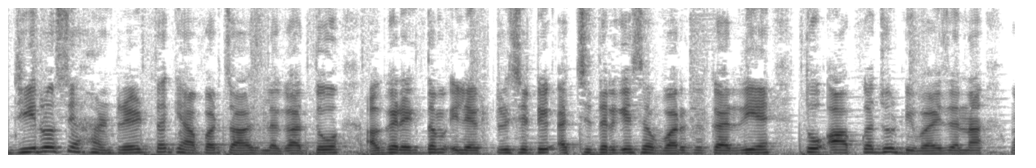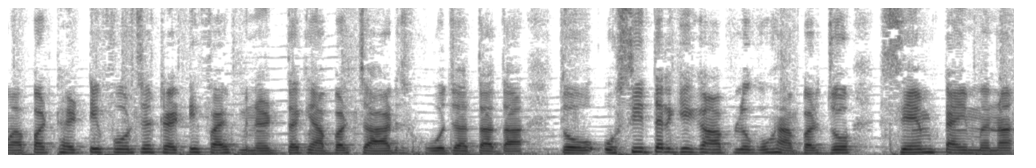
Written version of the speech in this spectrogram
ज़ीरो से हंड्रेड तक यहाँ पर चार्ज लगाते हो अगर एकदम इलेक्ट्रिसिटी अच्छी तरीके से वर्क कर रही है तो आपका जो डिवाइस है ना, वहाँ पर 34 से 35 मिनट तक यहाँ पर चार्ज हो जाता था। तो उसी तरीके का आप लोगों को यहाँ पर जो सेम टाइम है ना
